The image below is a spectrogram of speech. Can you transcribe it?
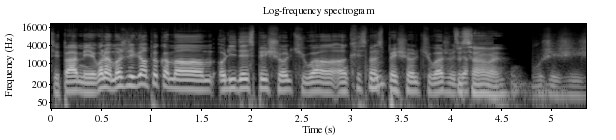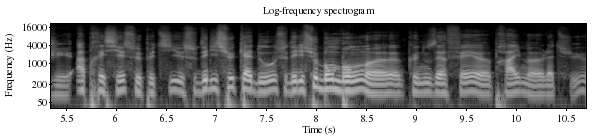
c'est pas, mais voilà, moi je l'ai vu un peu comme un holiday special, tu vois, un, Christmas mmh. special, tu vois, je veux dire. C'est ça, ouais. J'ai apprécié ce petit, ce délicieux cadeau, ce délicieux bonbon euh, que nous a fait euh, Prime euh, là-dessus.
